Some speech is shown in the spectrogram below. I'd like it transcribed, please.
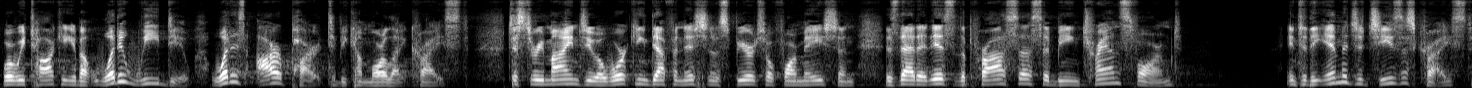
where we're talking about what do we do? What is our part to become more like Christ? Just to remind you, a working definition of spiritual formation is that it is the process of being transformed into the image of Jesus Christ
